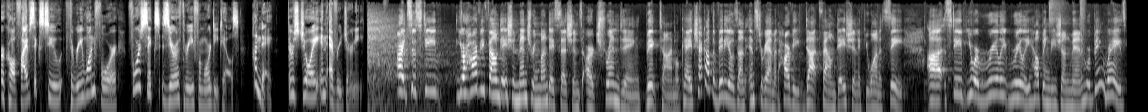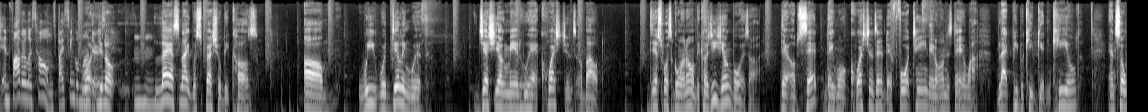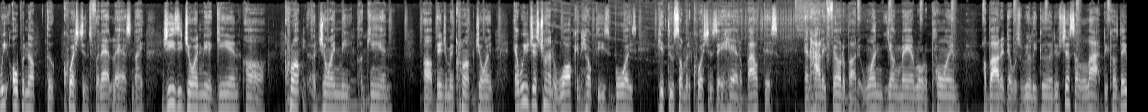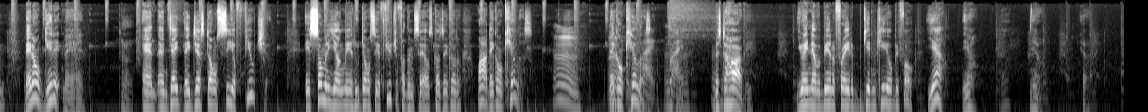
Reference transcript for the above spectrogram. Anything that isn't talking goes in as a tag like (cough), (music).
or call 562-314-4603 for more details. Hyundai, there's joy in every journey. All right, so Steve, your Harvey Foundation Mentoring Monday sessions are trending big time, okay? Check out the videos on Instagram at harvey.foundation if you want to see. Uh, Steve, you are really, really helping these young men who are being raised in fatherless homes by single mothers. Well, you know, last night was special because um, we were dealing with just young men who had questions about just what's going on because these young boys are they're upset they want questions at they're 14 they don't understand why black people keep getting killed. And so we opened up the questions for that last night. Jeezy joined me again uh crump uh, joined me again uh benjamin crump joined. And we were just trying to walk and help these boys get through some of the questions they had about this and how they felt about it. One young man wrote a poem about it that was really good. It was just a lot because they they don't get it, man. Hmm. And and they they just don't see a future. It's so many young men who don't see a future for themselves because they're gonna wow, they're gonna kill us. Hmm. They're gonna kill us. Right, right. Mm-hmm. Mr. Mm-hmm. Harvey, you ain't never been afraid of getting killed before. Yeah, yeah, yeah, yeah.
